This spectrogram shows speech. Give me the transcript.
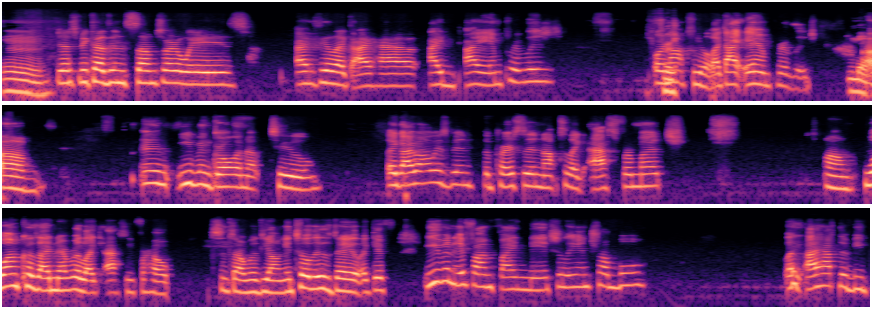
mm, just because in some sort of ways I feel like I have, I, I am privileged or for- not feel like I am privileged. no, Um, and even growing up too like i've always been the person not to like ask for much. Um one because i never like asking for help since i was young until this day like if even if i'm financially in trouble like i have to be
